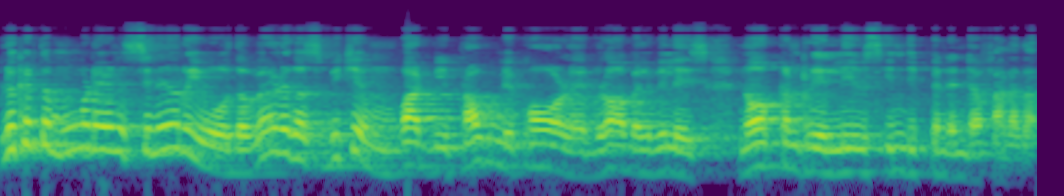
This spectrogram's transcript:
Look at the modern scenario. The world has become what we proudly call a global village. No country lives independent of another.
